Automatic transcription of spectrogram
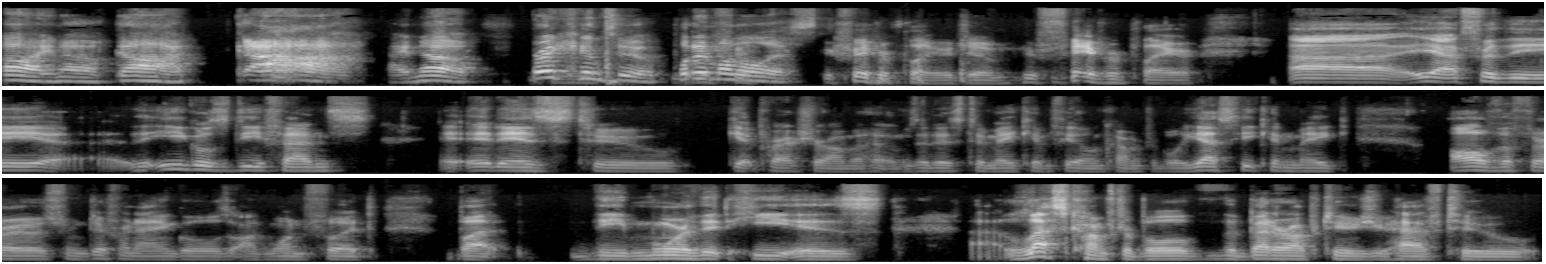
Oh, I know. God. God. I know. Break him too. Put him on the list. Your favorite player, Jim. Your favorite player. Uh, yeah, for the the Eagles defense, it, it is to get pressure on Mahomes. It is to make him feel uncomfortable. Yes, he can make all the throws from different angles on one foot, but the more that he is uh, less comfortable, the better opportunities you have to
